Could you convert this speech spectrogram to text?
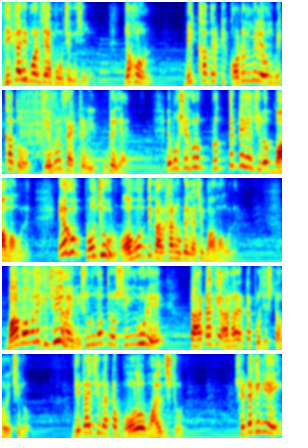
ভিখারি পর্যায়ে পৌঁছে গেছিল। যখন বিখ্যাত একটি কটন মিল এবং বিখ্যাত কেবল ফ্যাক্টরি উঠে যায় এবং সেগুলো প্রত্যেকটাই হয়েছিল বাম আমলে। এরকম প্রচুর অগন্তি কারখানা উঠে গেছে বাম আমলে। বাম আমলে কিছুই হয়নি, শুধুমাত্র সিঙ্গুরে টাটাকে আনার একটা প্রচেষ্টা হয়েছিল, যেটাই ছিল একটা বড় মাইলস্টোন সেটাকে নিয়েই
